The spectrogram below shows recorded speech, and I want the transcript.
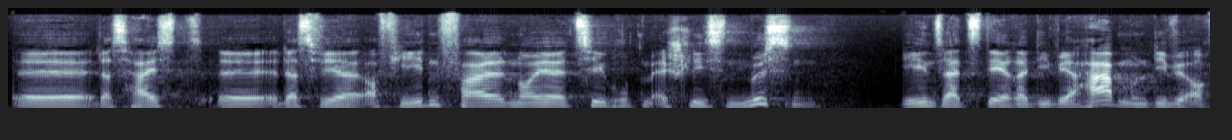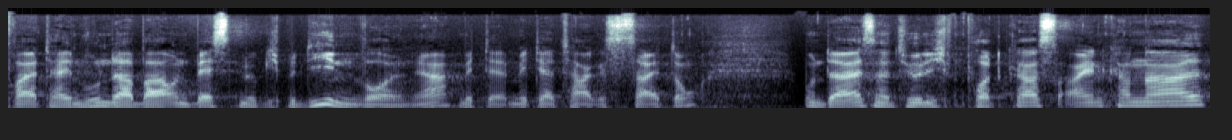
Äh, das heißt, äh, dass wir auf jeden Fall neue Zielgruppen erschließen müssen, jenseits derer, die wir haben und die wir auch weiterhin wunderbar und bestmöglich bedienen wollen ja, mit, der, mit der Tageszeitung. Und da ist natürlich Podcast ein Kanal,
